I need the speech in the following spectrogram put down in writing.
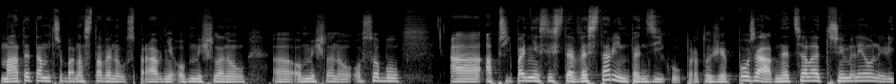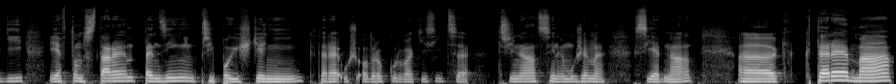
máte tam třeba nastavenou správně obmyšlenou, eh, obmyšlenou osobu a, a případně jestli jste ve starém penzíku, protože pořád necelé 3 miliony lidí je v tom starém penzijním připojištění, které už od roku 2000 13 si nemůžeme sjednat, eh, které má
